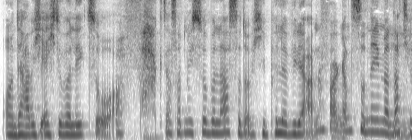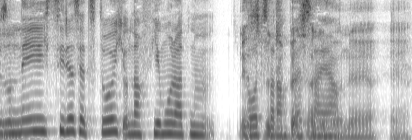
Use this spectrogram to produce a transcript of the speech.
Und da habe ich echt überlegt, so, oh fuck, das hat mich so belastet, ob ich die Pille wieder anfangen zu nehmen. Dann dachte ich mir so, nee, ich ziehe das jetzt durch und nach vier Monaten wurde es dann auch besser, ja. geworden, ja. ja, ja, ja.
